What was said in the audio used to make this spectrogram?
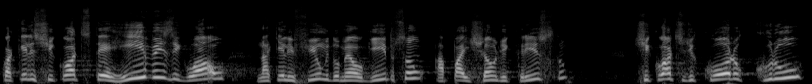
com aqueles chicotes terríveis, igual naquele filme do Mel Gibson, A Paixão de Cristo. Chicotes de couro cru,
